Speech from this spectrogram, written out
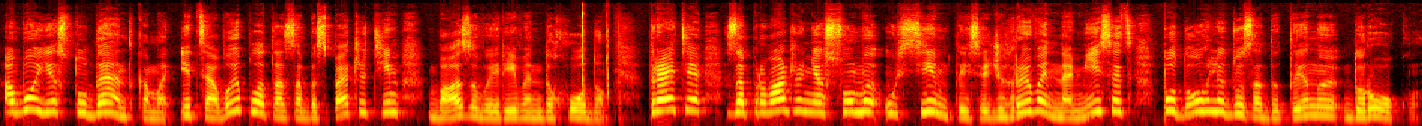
або є студентками, і ця виплата забезпечить їм базовий рівень доходу. Третє запровадження суми у 7 тисяч гривень на місяць по догляду за дитиною до року.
